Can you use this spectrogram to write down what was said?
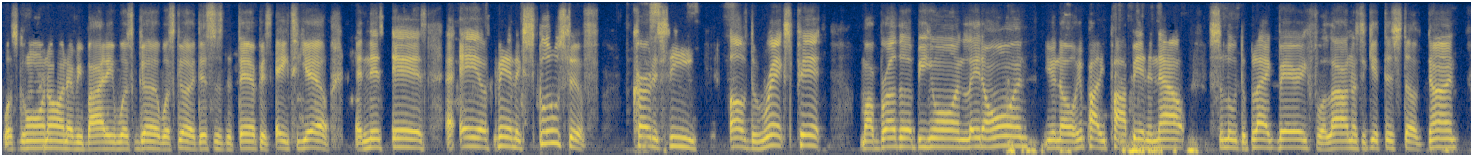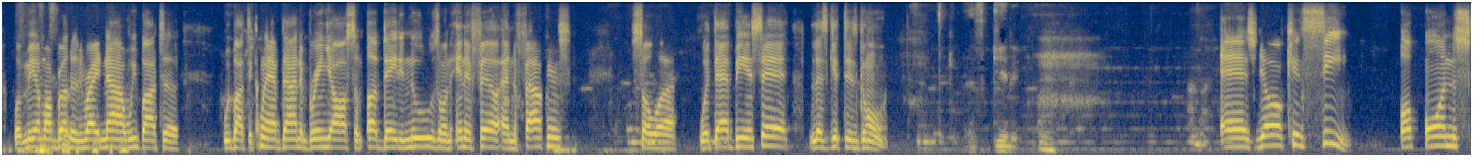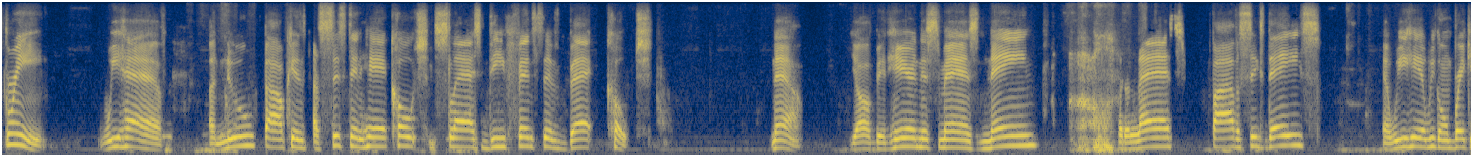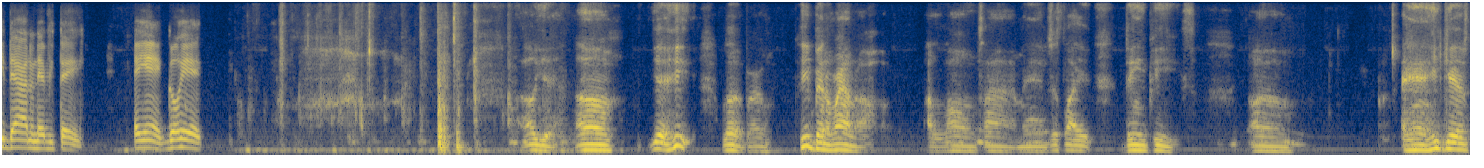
What's going on, everybody? What's good? What's good? This is the therapist ATL, and this is an AFN exclusive, courtesy of the Rex Pit. My brother be on later on. You know, he'll probably pop in and out. Salute the Blackberry for allowing us to get this stuff done. But me and my brothers right now, we about to we about to clamp down and bring y'all some updated news on the NFL and the Falcons. So uh with that being said, let's get this going. Let's get it. As y'all can see up on the screen, we have a new Falcons assistant head coach slash defensive back coach. Now, y'all have been hearing this man's name for the last five or six days, and we here we gonna break it down and everything. Hey, Ant, go ahead. Oh yeah. Um yeah, he look, bro. He been around a, a long time, man. Just like Dean Pees. Um and he gives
